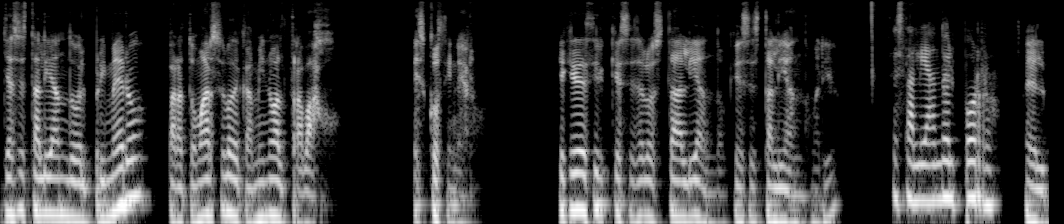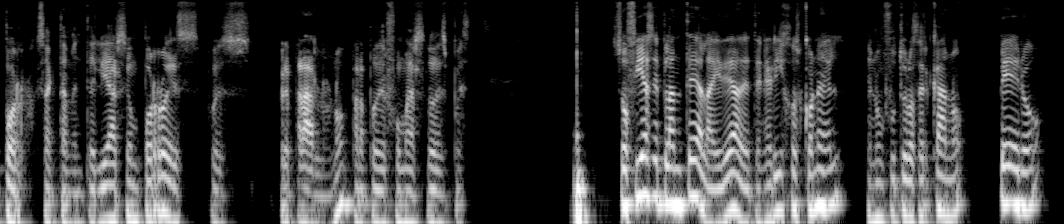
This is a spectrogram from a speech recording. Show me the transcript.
ya se está liando el primero para tomárselo de camino al trabajo. Es cocinero. ¿Qué quiere decir que se lo está liando? ¿Qué se está liando, María? Se está liando el porro. El porro, exactamente. Liarse un porro es, pues, prepararlo, ¿no? Para poder fumárselo después. Sofía se plantea la idea de tener hijos con él en un futuro cercano, pero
